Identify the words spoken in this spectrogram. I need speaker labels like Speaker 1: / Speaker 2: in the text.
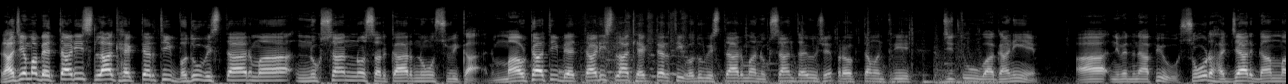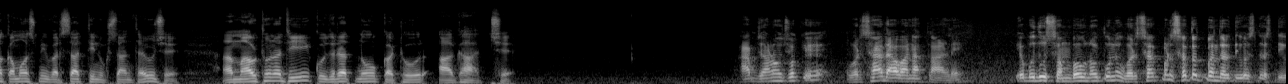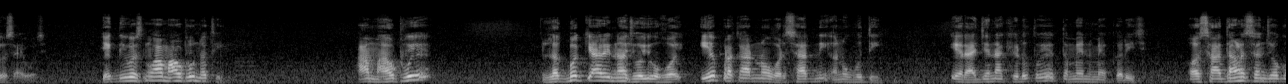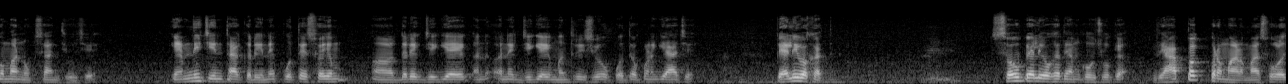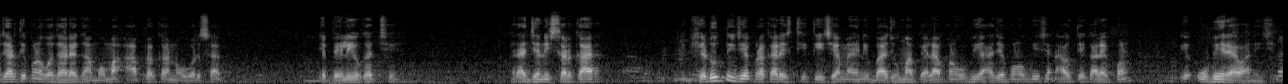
Speaker 1: રાજ્યમાં બેતાળીસ લાખ હેક્ટરથી વધુ વિસ્તારમાં નુકસાનનો સરકારનો સ્વીકાર. માવઠાથી બેતાળીસ લાખ હેક્ટરથી વધુ વિસ્તારમાં નુકસાન થયું છે, પ્રવક્તા મંત્રી જીતુ વાઘાણીએ આ નિવેદન આપ્યું. સોળ હજાર ગામમાં કમોસમી વરસાદથી નુકસાન થયું છે. આ માવઠું નથી, કુદરતનો કઠોર આઘાત છે.
Speaker 2: આપ જાણો છો કે વરસાદ આવવાના કારણે એ બધું સંભવ નહોતું ને વરસાદ પણ સતત પંદર દિવસ, દસ દિવસ આવ્યો છે. એક દિવસનું આ માવઠું નથી. આ માવઠુંએ લગભગ ક્યારેય ન જોયું હોય એ પ્રકારનો વરસાદની અનુભૂતિ એ રાજ્યના ખેડૂતોએ તમે મેં કરી છે. અસાધારણ સંજોગોમાં નુકસાન થયું છે. એમની ચિંતા કરીને પોતે સ્વયં દરેક જગ્યાએ અન- અનેક જગ્યાએ મંત્રીશ્રીઓ પોતે પણ ગયા છે. પહેલી વખત, સૌ પહેલી વખત એમ કહું છું કે વ્યાપક પ્રમાણમાં સોળ હજારથી પણ વધારે ગામોમાં આ પ્રકારનો વરસાદ એ પહેલી વખત છે. રાજ્યની સરકાર ખેડૂતની જે પ્રકારે સ્થિતિ છે, એમાં એની બાજુમાં પહેલાં પણ ઊભી, આજે પણ ઊભી છે ને આવતીકાલે પણ એ ઊભી રહેવાની છે.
